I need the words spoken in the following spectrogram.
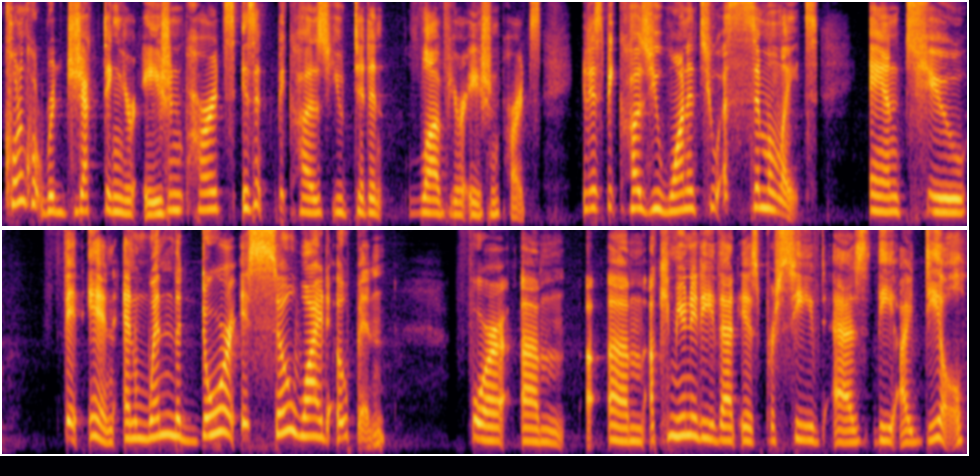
quote unquote, rejecting your Asian parts isn't because you didn't love your Asian parts. It is because you wanted to assimilate and to fit in. And when the door is so wide open for um, um, a community that is perceived as the ideal,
